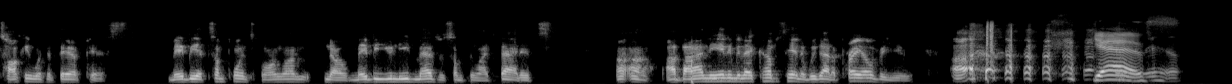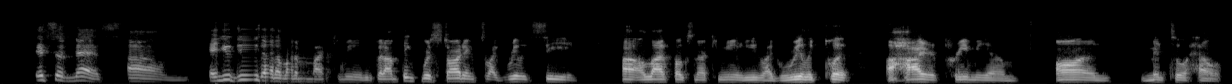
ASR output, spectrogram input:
talking with a therapist, maybe at some points going on, you know, maybe you need meds or something like that. It's uh-uh. I bind the enemy that comes in, and we got to pray over you. Uh, Yes. it's a mess. Um, and you do that a lot in my communities, but I think we're starting to like really see uh, a lot of folks in our community like really put a higher premium on mental health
